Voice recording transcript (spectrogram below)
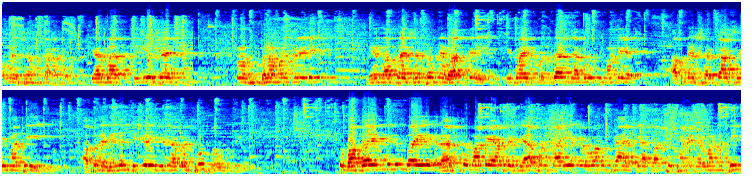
અમને સહકાર આપો. ત્યારબાદ ટીડીઓ સાહેબ પણ ભલામણ કરેલી. મેં બાપભાઈ સરપંચને વાત કરી કે ભાઈ, મતદાન જાગૃતિ માટે આપણે સરકારશ્રીમાંથી આપણને વિનંતી કરી છે કે આપણે શું કરવું જોઈએ? તો બાપાએ એમ કીધું ભાઈ, રાષ્ટ્ર માટે આપણે જ્યાં પણ કાર્ય કરવાનું થાય, ત્યાં પાછી પાણી કરવા નથી.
